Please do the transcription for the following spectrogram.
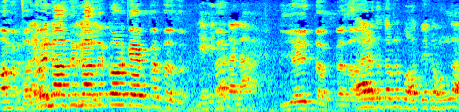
हमें पता ही नासिर नासिर कौन कह करता था यही तो कला। यही तो कला। शायर तो तुमने बहुत देखा होगा।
